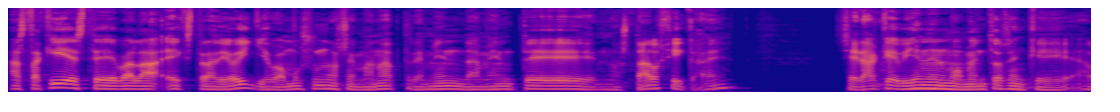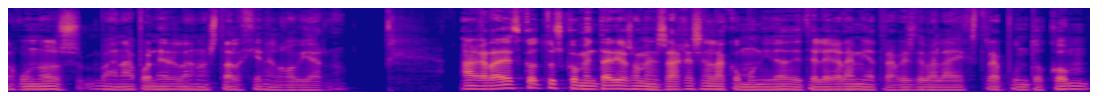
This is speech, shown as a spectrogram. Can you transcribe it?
Hasta aquí este bala extra de hoy. Llevamos una semana tremendamente nostálgica, ¿eh? Será que vienen momentos en que algunos van a poner la nostalgia en el gobierno. Agradezco tus comentarios o mensajes en la comunidad de Telegram y a través de balaextra.com,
